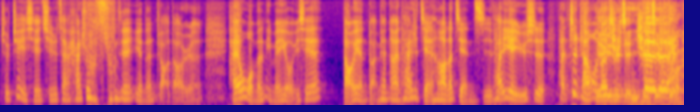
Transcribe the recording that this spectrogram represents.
就这些，其实在 High Shorts 中间也能找到人。还有我们里面有一些导演，短片导演，他还是剪很好的剪辑，他业余是他正常工作是剪辑是结果，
